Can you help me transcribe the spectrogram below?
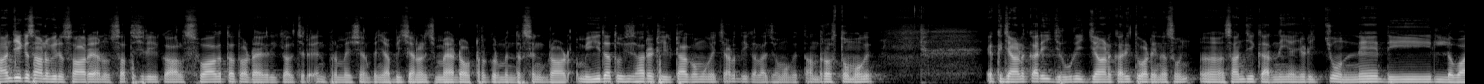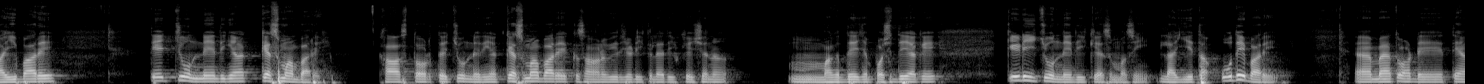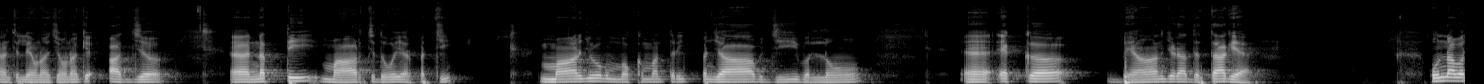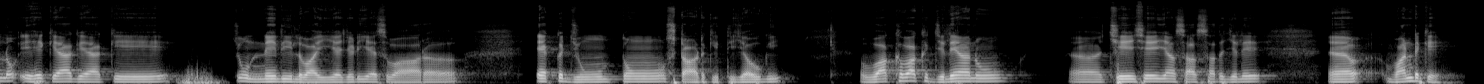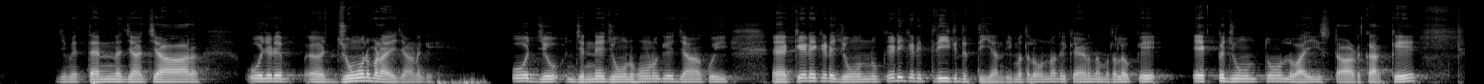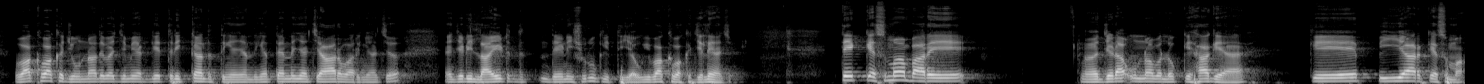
ਹਾਂਜੀ ਕਿਸਾਨ ਵੀਰੋ, ਸਾਰਿਆਂ ਨੂੰ ਸਤਿ ਸ਼੍ਰੀ ਅਕਾਲ। ਸਵਾਗਤ ਹੈ ਤੁਹਾਡਾ ਐਗਰੀਕਲਚਰ ਇਨਫੋਰਮੇਸ਼ਨ ਪੰਜਾਬੀ ਚੈਨਲ 'ਚ। ਮੈਂ ਡਾਕਟਰ ਗੁਰਮਿੰਦਰ ਸਿੰਘ ਬਰਾੜ। ਉਮੀਦ ਆ ਤੁਸੀਂ ਸਾਰੇ ਠੀਕ ਠਾਕ ਹੋਵੋਗੇ, ਚੜ੍ਹਦੀ ਕਲਾ 'ਚ ਹੋਵੋਗੇ, ਤੰਦਰੁਸਤ ਹੋਵੋਗੇ। ਇੱਕ ਜਾਣਕਾਰੀ ਜ਼ਰੂਰੀ, ਜਾਣਕਾਰੀ ਤੁਹਾਡੇ ਨਾਲ ਸੁਣ- ਸਾਂਝੀ ਕਰਨੀ ਹੈ ਜਿਹੜੀ ਝੋਨੇ ਦੀ ਲਵਾਈ ਬਾਰੇ ਤੇ ਝੋਨੇ ਦੀਆਂ ਕਿਸਮਾਂ ਬਾਰੇ। ਖਾਸ ਤੌਰ ਤੇ ਝੋਨੇ ਦੀਆਂ ਕਿਸਮਾਂ ਬਾਰੇ ਕਿਸਾਨ ਵੀਰ ਜਿਹੜੀ ਕਲੈਰੀਫਿਕੇਸ਼ਨ ਮੰਗਦੇ ਜਾਂ ਪੁੱਛਦੇ ਆ ਕਿ ਕਿਹੜੀ ਝੋਨੇ ਦੀ ਕਿਸਮ ਅਸੀਂ ਲਾਈਏ ਤਾਂ ਉਹਦੇ ਬਾਰੇ ਮੈਂ ਤੁਹਾਡੇ ਧਿਆਨ 'ਚ ਲਿਆਉਣਾ ਚਾਹੁੰਦਾ ਕਿ ਅੱਜ ਅ, 29 ਮਾਰਚ 2025 ਮਾਨਯੋਗ ਮੁੱਖ ਮੰਤਰੀ ਪੰਜਾਬ ਜੀ ਵੱਲੋਂ ਇੱਕ ਬਿਆਨ ਜਿਹੜਾ ਦਿੱਤਾ ਗਿਆ। ਉਹਨਾਂ ਵੱਲੋਂ ਇਹ ਕਿਹਾ ਗਿਆ ਕਿ ਝੋਨੇ ਦੀ ਲਵਾਈ ਹੈ ਜਿਹੜੀ ਇਸ ਵਾਰ 1 ਜੂਨ ਤੋਂ ਸਟਾਰਟ ਕੀਤੀ ਜਾਊਗੀ। ਵੱਖ-ਵੱਖ ਜ਼ਿਲ੍ਹਿਆਂ ਨੂੰ 6-6 ਜਾਂ 7-7 ਜ਼ਿਲ੍ਹੇ ਵੰਡ ਕੇ, ਜਿਵੇਂ ਤਿੰਨ ਜਾਂ ਚਾਰ, ਉਹ ਜਿਹੜੇ ਜ਼ੋਨ ਬਣਾਏ ਜਾਣਗੇ। ਉਹ ਜੋ, ਜਿੰਨੇ ਜ਼ੋਨ ਹੋਣਗੇ ਜਾਂ ਕੋਈ ਕਿਹੜੇ ਕਿਹੜੇ ਜ਼ੋਨ ਨੂੰ ਕਿਹੜੀ ਕਿਹੜੀ ਤਰੀਕ ਦਿੱਤੀ ਜਾਂਦੀ। ਮਤਲਬ ਉਹਨਾਂ ਦੇ ਕਹਿਣ ਦਾ ਮਤਲਬ ਕਿ 1 ਜੂਨ ਤੋਂ ਲਵਾਈ ਸਟਾਰਟ ਕਰਕੇ ਵੱਖ-ਵੱਖ ਜ਼ੋਨਾਂ ਦੇ ਵਿੱਚ ਜਿਵੇਂ ਅੱਗੇ ਤਰੀਕਾਂ ਦਿੱਤੀਆਂ ਜਾਂਦੀਆਂ, ਤਿੰਨ ਜਾਂ ਚਾਰ ਵਾਰੀਆਂ 'ਚ ਜਿਹੜੀ ਲਾਈਟ ਦ- ਦੇਣੀ ਸ਼ੁਰੂ ਕੀਤੀ ਜਾਊਗੀ ਵੱਖ-ਵੱਖ ਜ਼ਿਲ੍ਹਿਆਂ 'ਚ। ਤੇ ਕਿਸਮਾਂ ਬਾਰੇ ਜਿਹੜਾ ਉਹਨਾਂ ਵੱਲੋਂ ਕਿਹਾ ਗਿਆ ਹੈ ਕਿ ਪੀ ਆਰ ਕਿਸਮਾਂ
